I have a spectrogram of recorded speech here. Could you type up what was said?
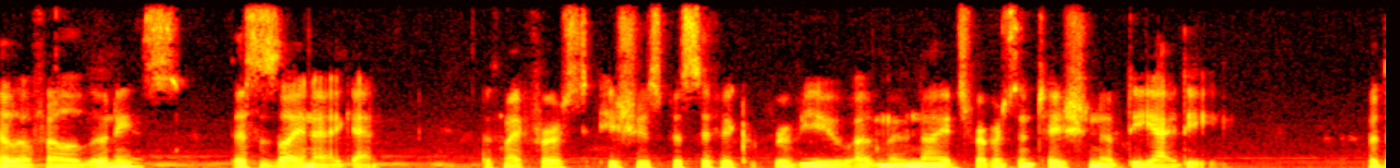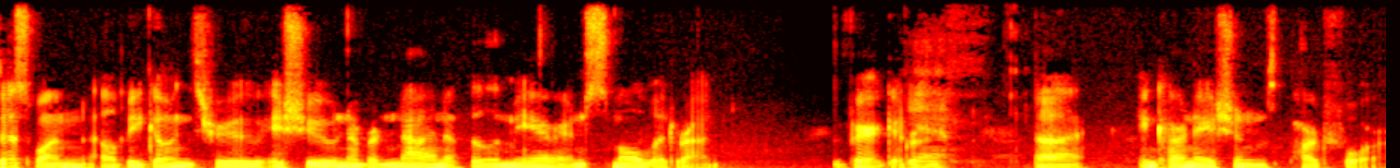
Hello, fellow loonies. This is Lena again, with my first issue-specific review of Moon Knight's representation of DID. For this one, I'll be going through issue number nine of the Lemire and Smallwood run. Very good run. Uh, Incarnations, Part 4.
